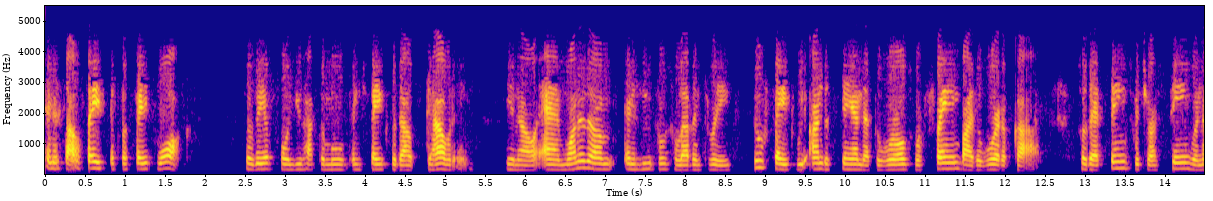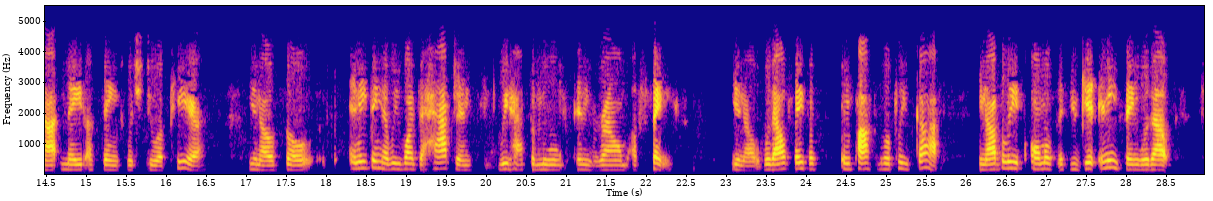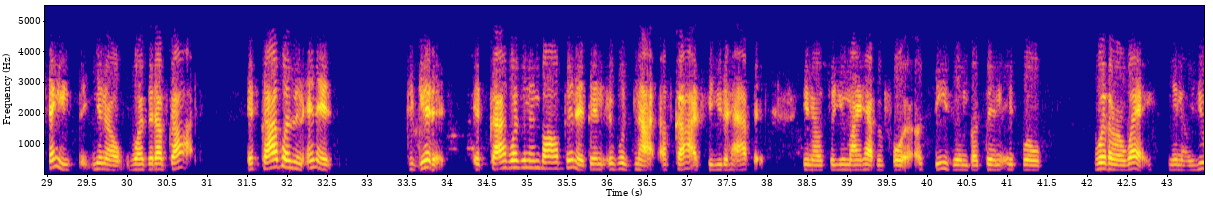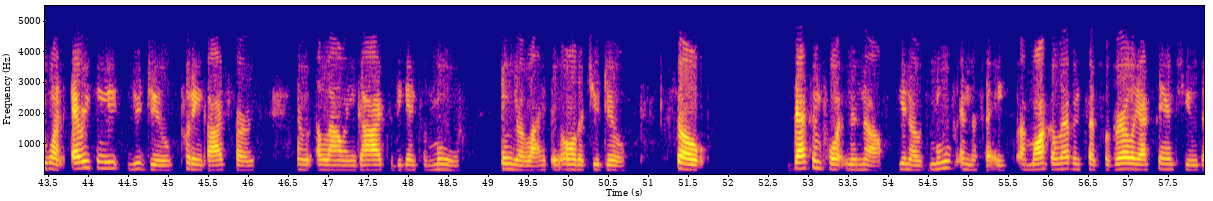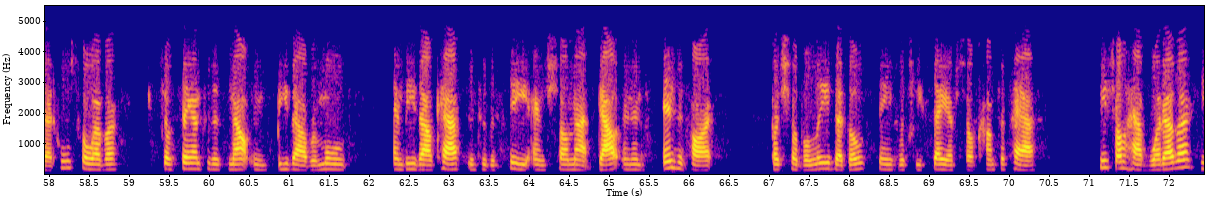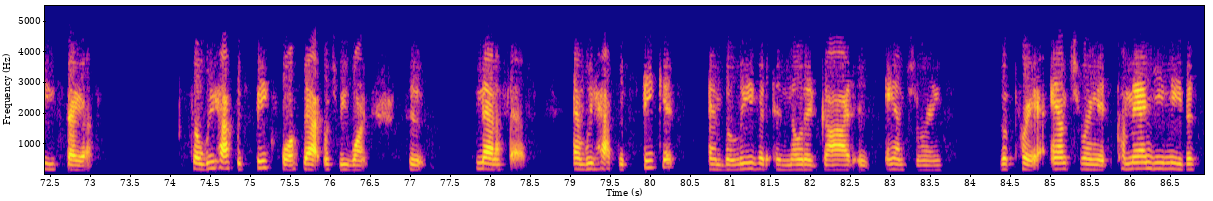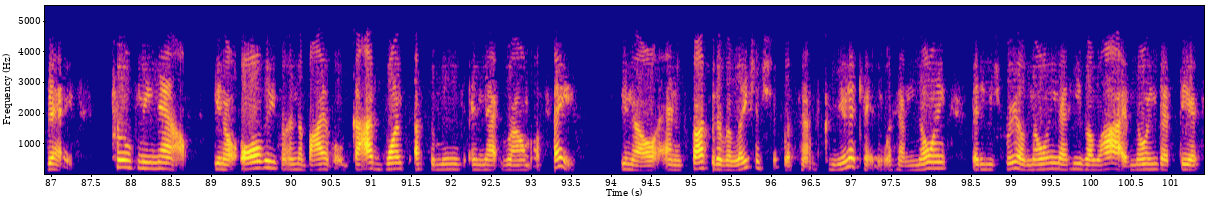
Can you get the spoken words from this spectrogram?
And it's our faith, it's a faith walk. So therefore you have to move in faith without doubting. You know, and one of them in Hebrews eleven three, through faith we understand that the worlds were framed by the word of God, so that things which are seen were not made of things which do appear. You know, so anything that we want to happen, we have to move in the realm of faith. You know, without faith, it's impossible to please God. You know, I believe almost if you get anything without faith, you know, was it of God? If God wasn't in it to get it, if God wasn't involved in it, then it was not of God for you to have it. You know, so you might have it for a season, but then it will wither away. You know, you want everything you, you do putting God first and allowing God to begin to move in your life in all that you do. So that's important to know. You know, move in the faith. Uh, Mark 11 says, For verily I say unto you that whosoever shall say unto this mountain, Be thou removed, and be thou cast into the sea, and shall not doubt in in his heart, but shall believe that those things which he saith shall come to pass, he shall have whatever he saith. So we have to speak forth that which we want to manifest. And we have to speak it and believe it and know that God is answering the prayer, answering it. Command ye me this day. Prove me now. You know, all these are in the Bible. God wants us to move in that realm of faith, you know, and it starts with a relationship with Him, communicating with Him, knowing that He's real, knowing that He's alive, knowing that there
